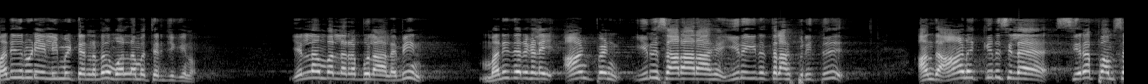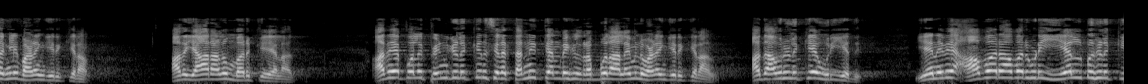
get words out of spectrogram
மனிதனுடைய லிமிட் என்பது முதல்ல நம்ம தெரிஞ்சுக்கணும். எல்லாம் வல்ல ரப்புல் ஆலமீன் மனிதர்களை ஆண் பெண் இரு சாராராக இரு இடத்திலாக பிரித்து அந்த ஆணுக்கு சில சிறப்பு அம்சங்களை வழங்கி இருக்கிறான் அதை யாராலும் மறுக்க இயலாது. அதே போல பெண்களுக்கு சில தன்னித்தன்மைகள் ரப்புல் ஆலமின் வழங்கி இருக்கிறான் அது அவர்களுக்கே உரியது. எனவே அவர் அவர்களுடைய இயல்புகளுக்கு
